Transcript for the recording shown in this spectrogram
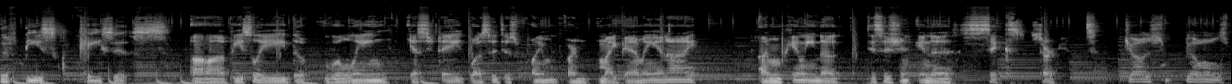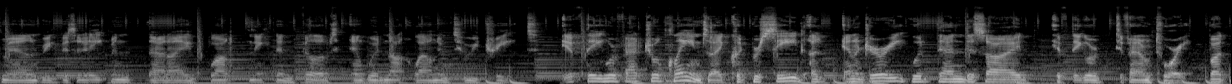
with these cases. Uh, obviously, the ruling yesterday was a disappointment for my family and I. I'm appealing the decision in the Sixth Circuit. Josh Billsman revisited statement that I blocked Nathan Phillips and would not allow him to retreat. If they were factual claims, I could proceed, uh, and a jury would then decide if they were defamatory. But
